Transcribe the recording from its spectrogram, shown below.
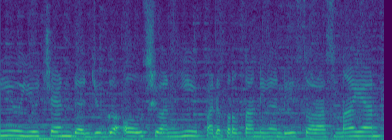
Liu Yuchen dan juga Ol Xuan Yi pada pertandingan di Istora Senayan,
